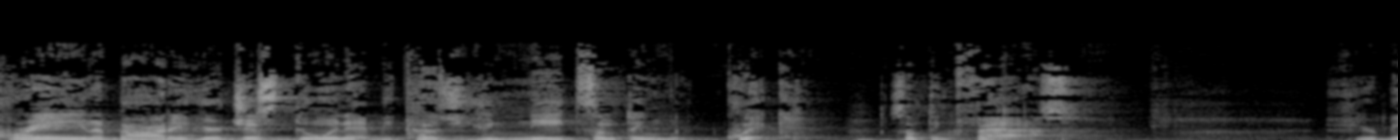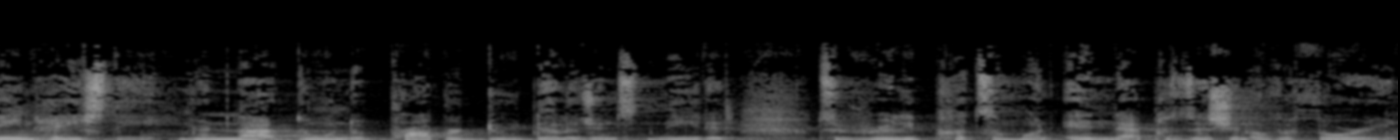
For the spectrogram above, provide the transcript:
praying about it. You're just doing it because you need something quick, something fast. If you're being hasty, you're not doing the proper due diligence needed to really put someone in that position of authority.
